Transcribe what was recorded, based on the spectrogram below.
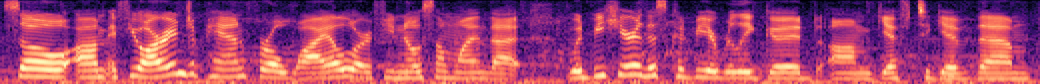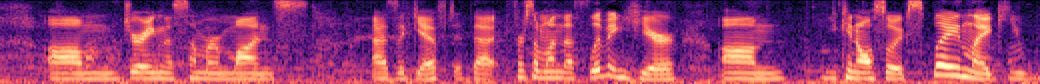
So um, if you are in Japan for a while, or if you know someone that would be here, this could be a really good um, gift to give them um, during the summer months as a gift that for someone that's living here. Um, you can also explain like you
